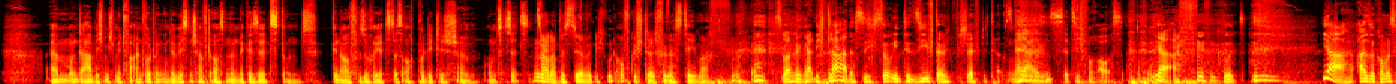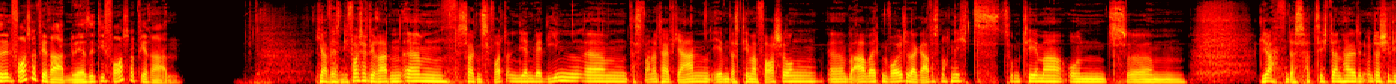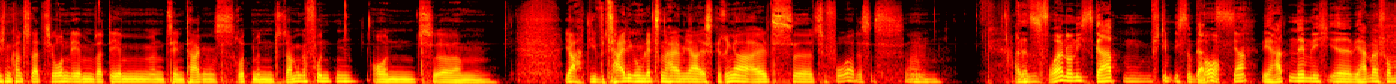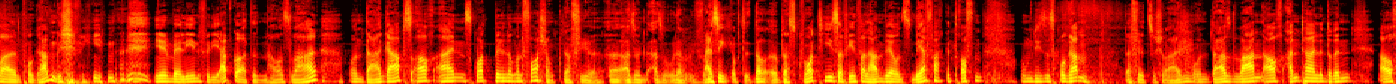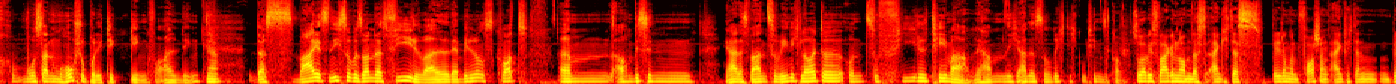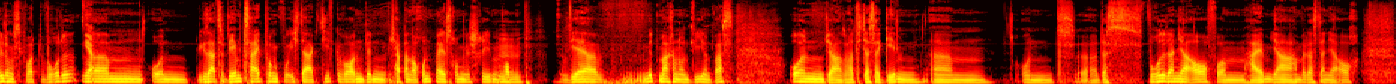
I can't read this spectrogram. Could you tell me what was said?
Ähm, und da habe ich mich mit Verantwortung in der Wissenschaft auseinandergesetzt und genau versuche jetzt das auch politisch ähm, umzusetzen. Na, da bist du ja wirklich gut aufgestellt für das Thema. Es war mir gar nicht klar, dass du dich so intensiv damit beschäftigt hast. Naja, also das setze ich voraus. Ja, gut. Ja, also kommen wir zu den Forscherpiraten. Wer sind die Forscherpiraten? Ja, wer sind die Forscherpiraten? Ähm, das ist halt ein Squad in Berlin, ähm, das vor anderthalb Jahren eben das Thema Forschung äh, bearbeiten wollte. Da gab es noch nichts zum Thema und ähm, ja, das hat sich dann halt in unterschiedlichen Konstellationen eben seitdem in zehn Tagesrhythmen zusammengefunden und ähm, ja, die Beteiligung im letzten halben Jahr ist geringer als äh, zuvor. Das ist ähm, Also, dass es vorher noch nichts gab, stimmt nicht so ganz. oh ja. Wir hatten nämlich, äh, wir haben ja schon mal ein Programm geschrieben hier in Berlin für die Abgeordnetenhauswahl und da gab es auch einen Squad Bildung und Forschung dafür. Äh, also, also oder ich weiß nicht, ob, ob das Squad hieß. Auf jeden Fall haben wir uns mehrfach getroffen, um dieses Programm dafür zu schreiben. Und da waren auch Anteile drin, auch wo es dann um Hochschulpolitik ging, vor allen Dingen. Ja. Das war jetzt nicht so besonders viel, weil der Bildungsquad ähm, auch ein bisschen, ja, das waren zu wenig Leute und zu viel Thema. Wir haben nicht alles so richtig gut hinbekommen. So habe ich es wahrgenommen, dass eigentlich das Bildung und Forschung eigentlich dann ein Bildungsquad wurde. Ja. Ähm, und wie gesagt, zu dem Zeitpunkt, wo ich da aktiv geworden bin, ich habe dann auch Rundmails rumgeschrieben, Mhm. ob wir mitmachen und wie und was. Und ja, so hat sich das ergeben. Ähm, und äh, das wurde dann ja auch vom halben Jahr haben wir das dann ja auch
